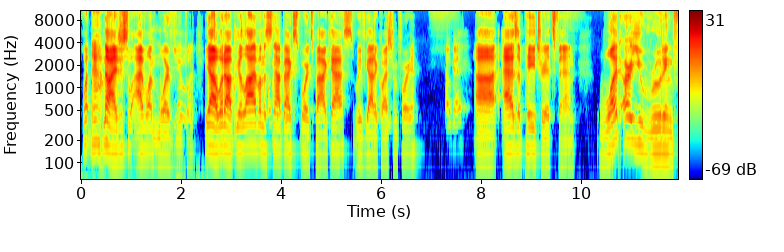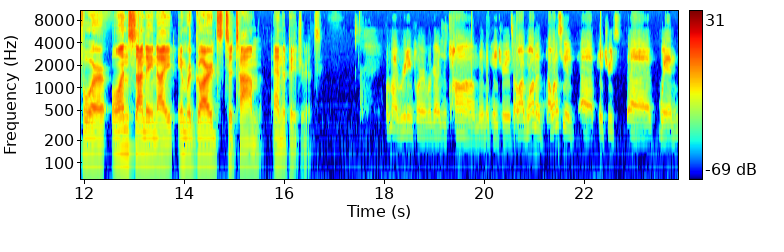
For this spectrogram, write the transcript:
what now? No, I just I want more viewpoint. Yeah, what up? You're live on the Snapback Sports podcast. We've got a question for you. Okay. Uh, as a Patriots fan, what are you rooting for on Sunday night in regards to Tom and the Patriots? Am I rooting for in regards to Tom and the Patriots? Oh, I want to. I want to see a uh, Patriots uh, win.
